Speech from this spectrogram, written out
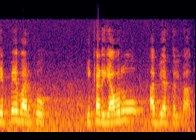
చెప్పే వరకు ఇక్కడ ఎవరు అభ్యర్థులు కాదు.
